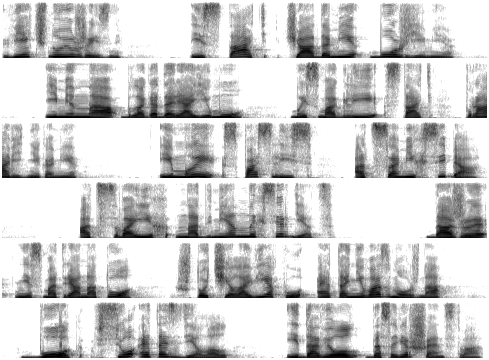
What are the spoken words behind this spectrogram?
вечную жизнь и стать чадами Божьими. Именно благодаря Ему мы смогли стать праведниками – и мы спаслись от самих себя, от своих надменных сердец. Даже несмотря на то, что человеку это невозможно, Бог все это сделал и довел до совершенства.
